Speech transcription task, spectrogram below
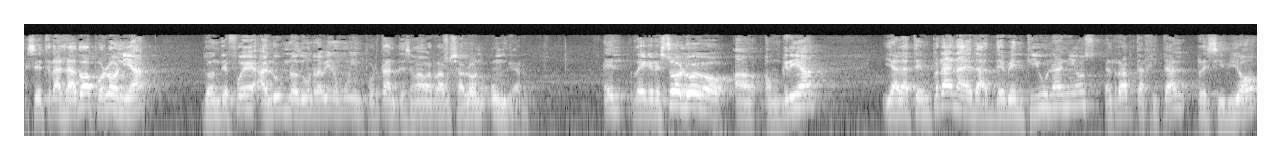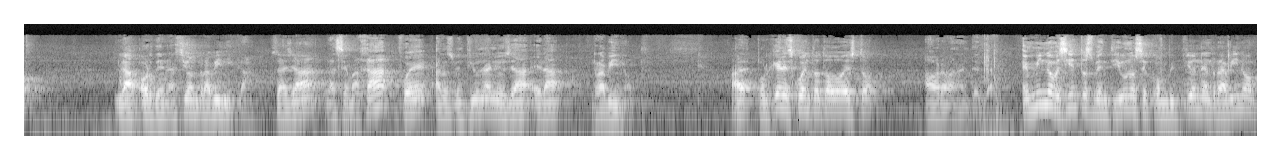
se trasladó a Polonia, donde fue alumno de un rabino muy importante, se llamaba Rab Shalom Unger. Él regresó luego a, Hungría y a la temprana edad de 21 años, el Rab Tajital recibió la ordenación rabínica. O sea, ya la Semajá fue, a los 21 años ya era rabino. ¿Por qué les cuento todo esto? Ahora van a entender. En 1921 se convirtió en el rabino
